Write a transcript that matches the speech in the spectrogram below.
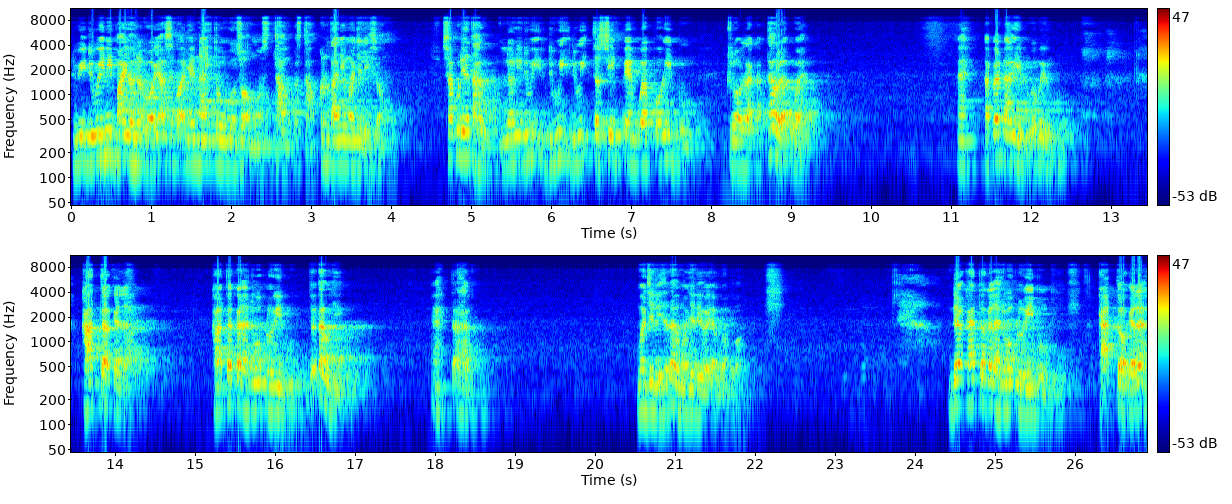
Duit-duit ni payah nak bayar sebab dia naik turun semua setahun ke setahun. Kena tanya majlis semua. Siapa dia tahu? Kalau ni duit, duit, duit tersimpan berapa ribu keluar zakat. Tahu tak buat? Eh, berapa ribu? Berapa ribu? Katakanlah. Katakanlah 20 ribu. Tak tahu je. Eh, tak tahu. Majlis tak tahu majlis bayar berapa. Dia katakanlah 20 ribu. Katakanlah.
